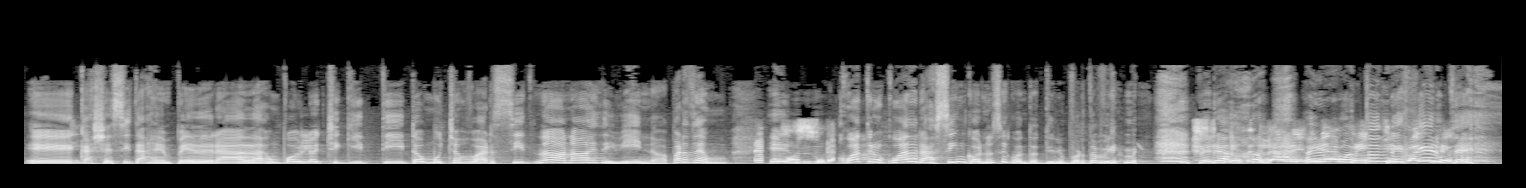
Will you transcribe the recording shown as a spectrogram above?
Eh, callecitas empedradas, un pueblo chiquitito, muchos barcitos. No, no, es divino. Aparte, en cuatro cuadras, cinco, no sé cuánto tiene Puerto Pirámide, pero la hay un montón de gente.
